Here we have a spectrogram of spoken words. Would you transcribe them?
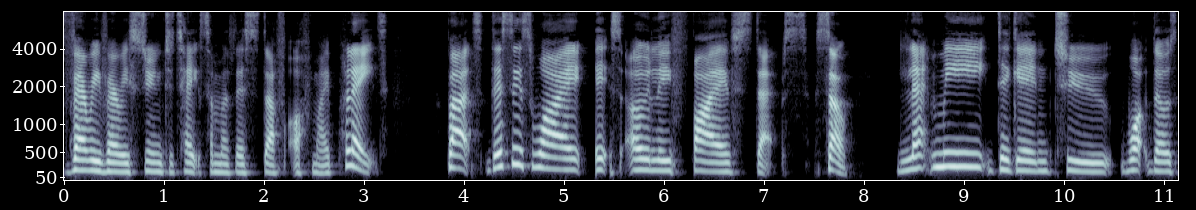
very, very soon to take some of this stuff off my plate. But this is why it's only five steps. So let me dig into what those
